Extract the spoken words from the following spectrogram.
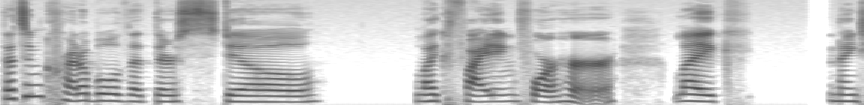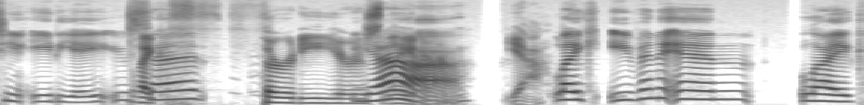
That's incredible that they're still like fighting for her. Like 1988, you Like, said. 30 years yeah. later. Yeah. Like even in like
